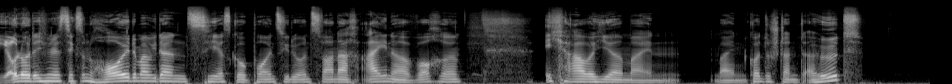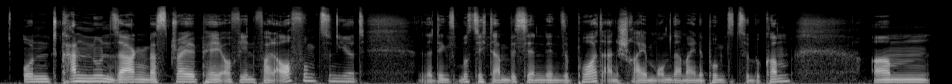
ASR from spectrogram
Jo Leute, ich bin Six und heute mal wieder ein CSGO Points Video und zwar nach einer Woche. Ich habe hier meinen mein Kontostand erhöht und kann nun sagen, dass Trial Pay auf jeden Fall auch funktioniert. Allerdings musste ich da ein bisschen den Support anschreiben, um da meine Punkte zu bekommen. Ähm,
